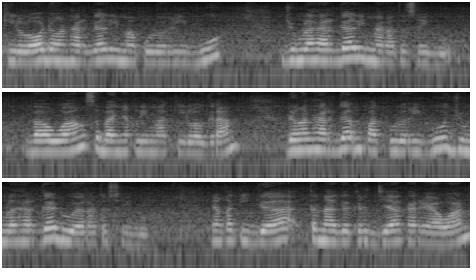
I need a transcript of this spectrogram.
kilo dengan harga 50.000, jumlah harga 500.000. Bawang sebanyak 5 kg dengan harga 40.000 jumlah harga 200.000 yang ketiga tenaga kerja karyawan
